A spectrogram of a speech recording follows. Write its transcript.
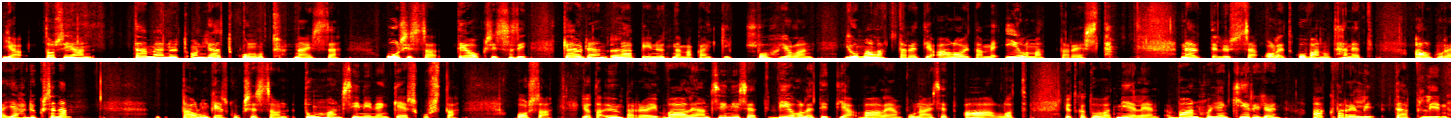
Ja tosiaan tämä nyt on jatkunut näissä uusissa teoksissasi. Käydään läpi nyt nämä kaikki Pohjolan jumalattaret ja aloitamme ilmattaresta. Näyttelyssä olet kuvannut hänet alkuräjähdyksenä. Taulun keskuksessa on tumman sininen keskusta osa, jota ympäröi vaalean siniset violetit ja vaaleanpunaiset aallot, jotka tuovat mieleen vanhojen kirjojen akvarellitäplin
